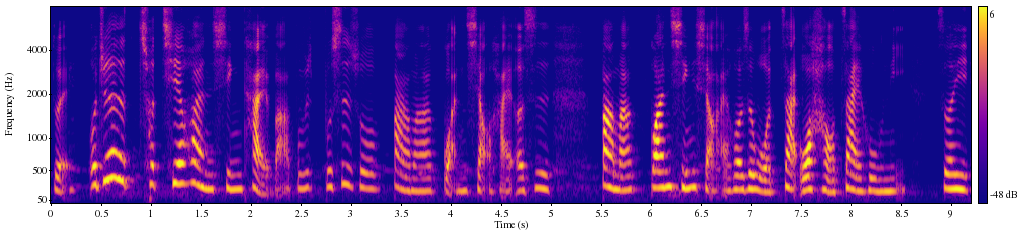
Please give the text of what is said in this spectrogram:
对我觉得切切换心态吧，不不是说爸妈管小孩，而是爸妈关心小孩，或者是我在我好在乎你，所以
